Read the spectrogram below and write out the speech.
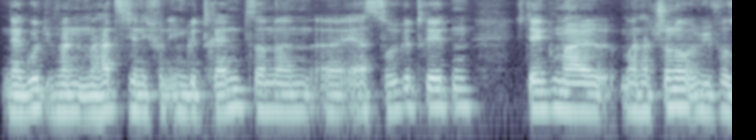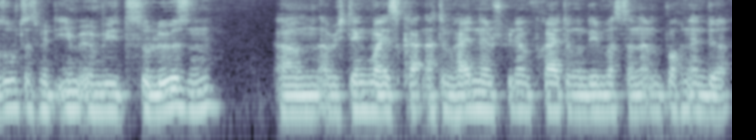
na gut, ich meine, man hat sich ja nicht von ihm getrennt, sondern äh, er ist zurückgetreten. Ich denke mal, man hat schon noch irgendwie versucht, das mit ihm irgendwie zu lösen. Ähm, aber ich denke mal, jetzt gerade nach dem Heidenheim-Spiel am Freitag und dem, was dann am Wochenende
